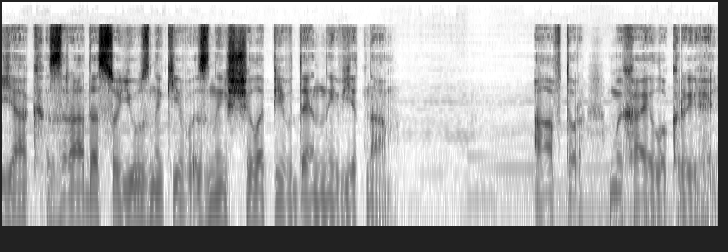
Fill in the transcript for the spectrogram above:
Як зрада союзників знищила південний В'єтнам. Автор Михайло Кригель.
